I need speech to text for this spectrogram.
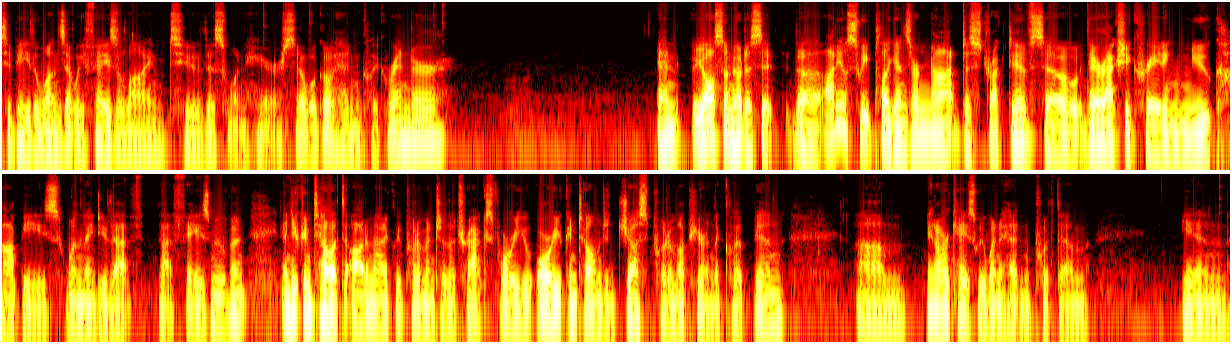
to be the ones that we phase align to this one here. So we'll go ahead and click render. And you also notice that the Audio Suite plugins are not destructive, so they're actually creating new copies when they do that, that phase movement. And you can tell it to automatically put them into the tracks for you, or you can tell them to just put them up here in the clip bin. Um, in our case, we went ahead and put them in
